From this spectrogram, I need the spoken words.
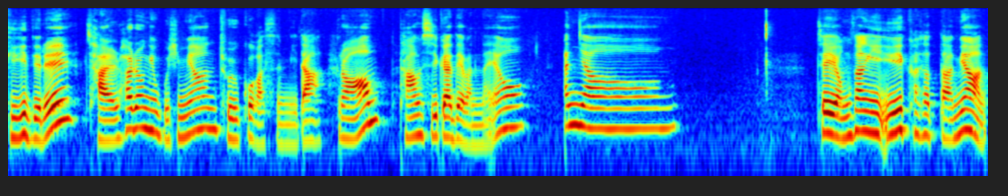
기기들을 잘 활용해 보시면 좋을 것 같습니다. 그럼 다음 시간에 만나요. 안녕. 제 영상이 유익하셨다면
